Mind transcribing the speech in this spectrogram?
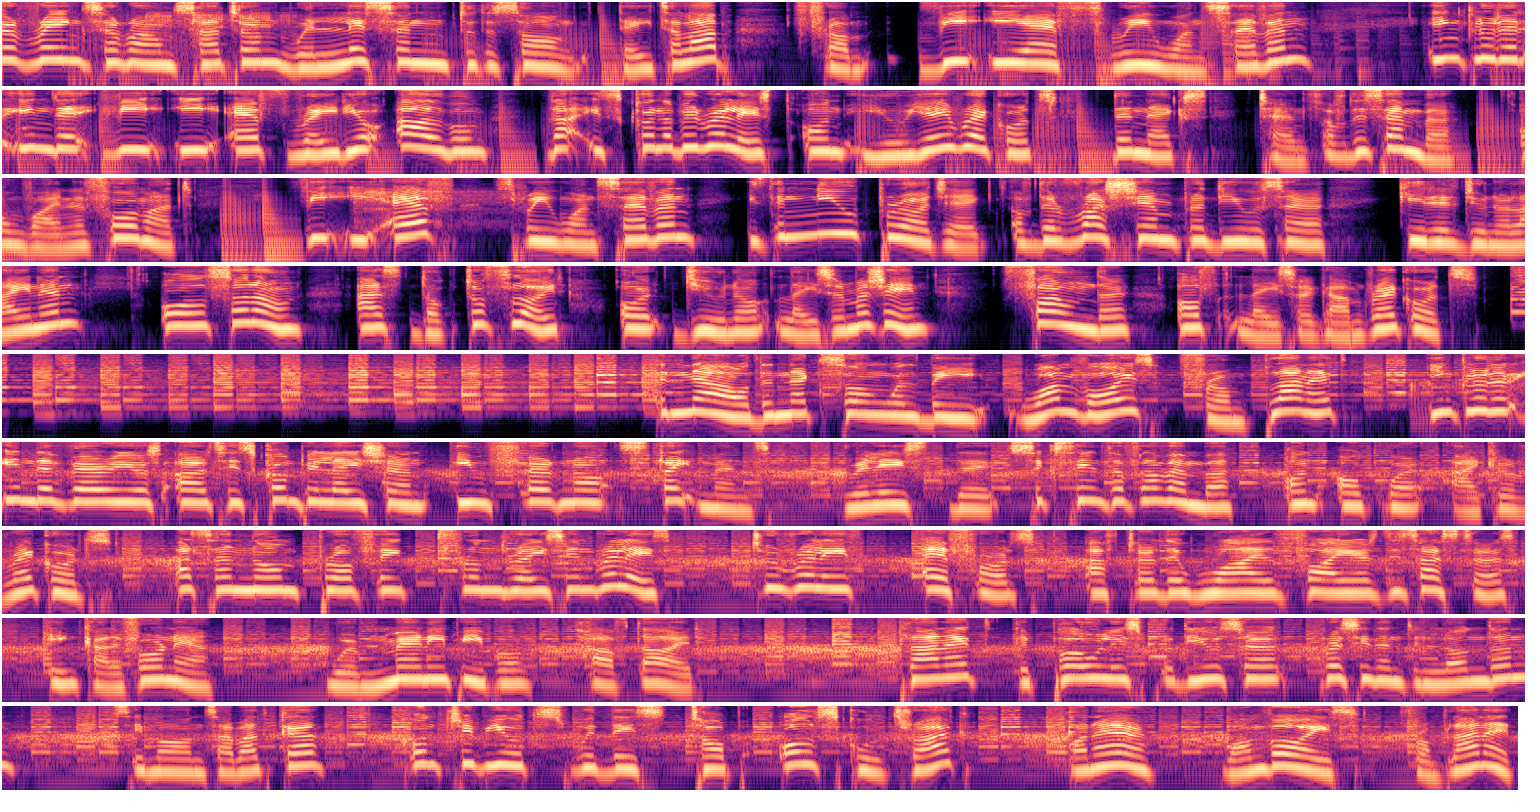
Rings Around Saturn, we listen to the song Data Lab from VEF 317, included in the VEF radio album that is gonna be released on UA Records the next 10th of December on vinyl format. VEF 317 is the new project of the Russian producer Kirill Junolainen, also known as Dr. Floyd or Juno Laser Machine, founder of Lasergum Records. And now the next song will be One Voice from Planet, included in the various artists compilation Inferno Statements, released the 16th of November on Awkward Icon Records as a non-profit fundraising release to relieve efforts after the wildfires disasters in California, where many people have died. Planet, the Polish producer resident in London, Simon Sabatka, contributes with this top old school track on air, One Voice from Planet.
